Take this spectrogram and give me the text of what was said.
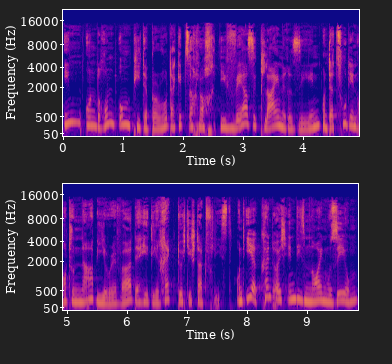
in und rund um Peterborough, da gibt's auch noch diverse kleinere Seen und dazu den Otonabi River, der hier direkt durch die Stadt fließt. Und ihr könnt euch in diesem neuen Museum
